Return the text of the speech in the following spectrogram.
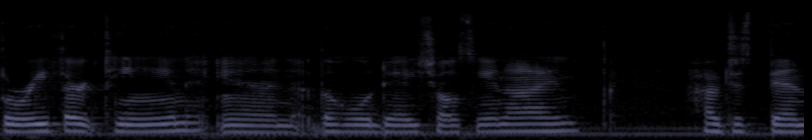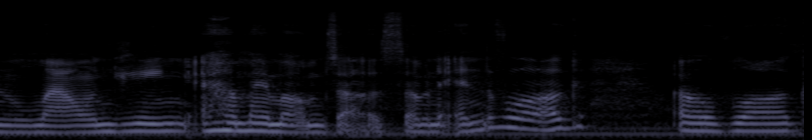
3.13 and the whole day Chelsea and I have just been lounging at my mom's house. So I'm going to end the vlog. I'll vlog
